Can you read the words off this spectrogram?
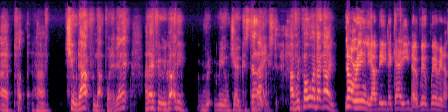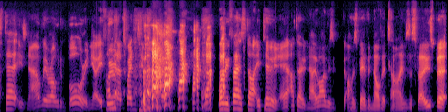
uh, pl- uh, chilled out from that point of view. I don't think we've got any r- real jokers today. Have we, Paul? I don't know. Not really. I mean, again, you know, we're, we're in our thirties now. We're old and boring. You know, if we were in our twenties, when we first started doing it, I don't know. I was I was a bit of a knob at times, I suppose, but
